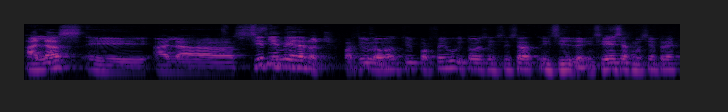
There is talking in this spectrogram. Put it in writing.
a las eh, a las 7 y media de la noche. Partido lo van a por Facebook y todas las incidencias, incid- incidencias como siempre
